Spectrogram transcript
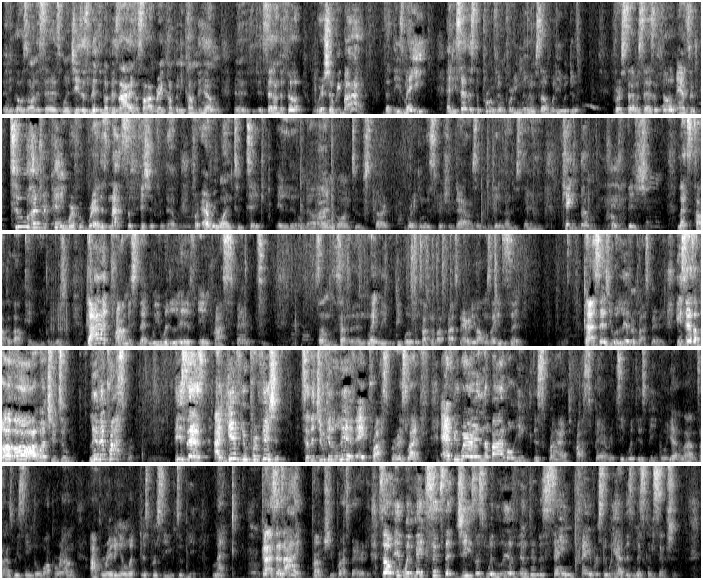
Then he goes on and says, When Jesus lifted up his eyes and saw a great company come to him, and said unto Philip, Where shall we buy that these may eat? And he said this to prove him, for he knew himself what he would do. Verse 7 says, And Philip answered, 200 penny worth of bread is not sufficient for them, for everyone to take a little. Now, I'm going to start breaking this scripture down so we can get an understanding. Kingdom provision. Let's talk about kingdom provision. God promised that we would live in prosperity. Some, some lately, people have been talking about prosperity almost like it's a sin. God says you will live in prosperity. He says, above all, I want you to live and prosper. He says, I give you provision so that you can live a prosperous life. Everywhere in the Bible, he described prosperity with his people. Yet a lot of times we seem to walk around operating in what is perceived to be lack. God says, I promise you prosperity. So it would make sense that Jesus would live under the same favor. See, we have this misconception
